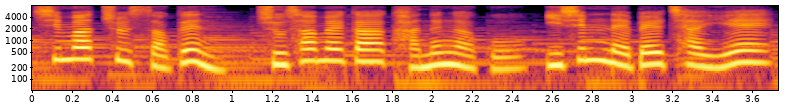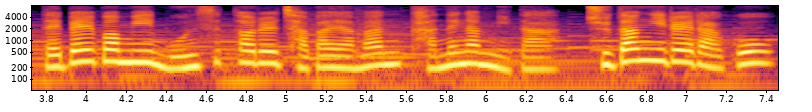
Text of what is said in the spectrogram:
심화 출석은 주 3회가 가능하고 20레벨 차이에 레벨 범위 몬스터를 잡아야만 가능합니다. 주당 1회라고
